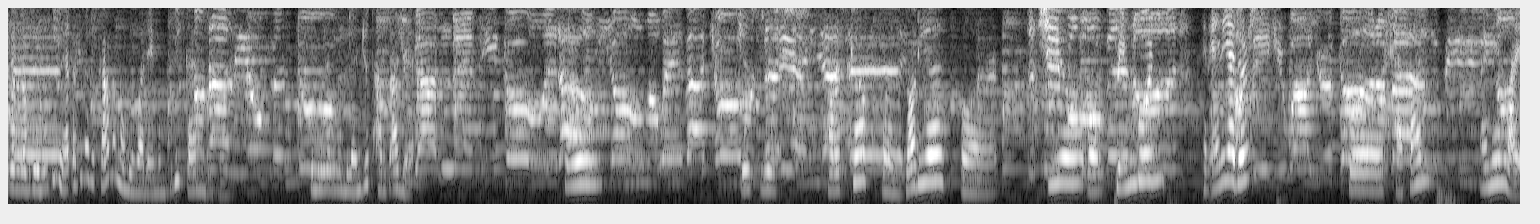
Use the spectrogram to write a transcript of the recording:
Bukan nggak bisa dibuktiin ya tapi sampai sekarang memang belum ada yang membuktikan gitu. Penilaian lebih lanjut harus ada. So just use horoscope or zodiac or Shio or Primbon and any others for have fun. I mean like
